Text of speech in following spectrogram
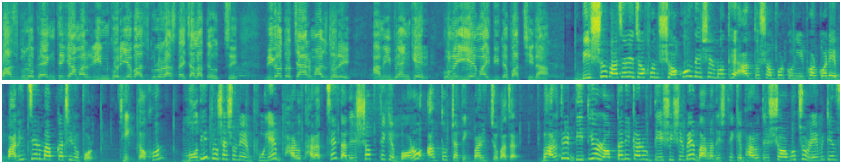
বাসগুলো ব্যাংক থেকে আমার ঋণ করিয়ে বাসগুলো রাস্তায় চালাতে হচ্ছে। বিগত চার মাস ধরে আমি ব্যাংকের কোনো ইএমআই দিতে পাচ্ছি না। বিশ্ব বাজারে যখন সকল দেশের মধ্যে আন্তঃসম্পর্ক নির্ভর করে বাণিজ্যের মাপকাঠির উপর, ঠিক তখন মোদী প্রশাসনের ভুলে ভারত হারাচ্ছে তাদের সব থেকে বড় আন্তর্জাতিক বাণিজ্য বাজার। ভারতের দ্বিতীয় রপ্তানিকারক দেশ হিসেবে বাংলাদেশ থেকে ভারতের সর্বোচ্চ রেমিটেন্স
